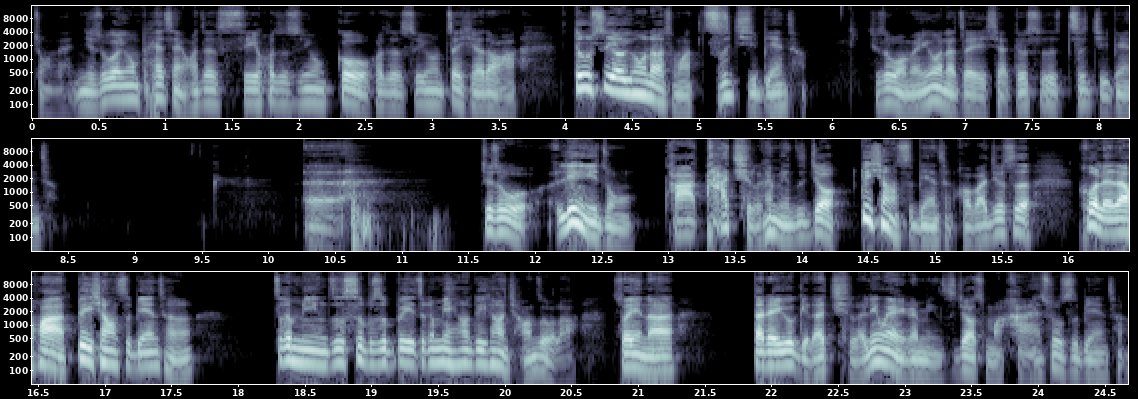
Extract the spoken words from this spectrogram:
种人。你如果用 Python 或者 C，或者是用 Go，或者是用这些的话，都是要用到什么子级编程，就是我们用的这一些都是子级编程。呃，就是我另一种，它它起了个名字叫对象式编程，好吧？就是后来的话，对象式编程这个名字是不是被这个面向对象抢走了？所以呢，大家又给它起了另外一个名字，叫什么函数式编程？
